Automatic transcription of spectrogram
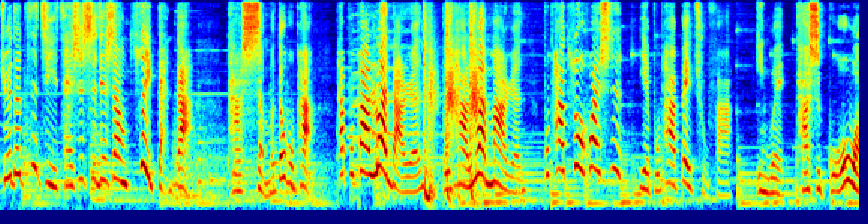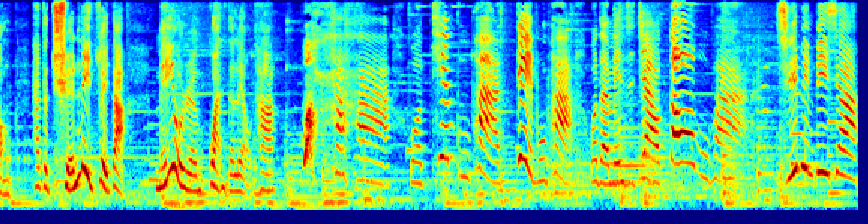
觉得自己才是世界上最胆大，他什么都不怕，他不怕乱打人，不怕乱骂人，不怕做坏事，也不怕被处罚，因为他是国王。他的权力最大，没有人管得了他。哇哈哈！我天不怕地不怕，我的名字叫都不怕。启禀陛下，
